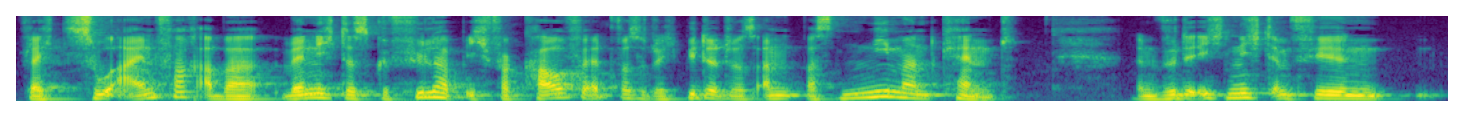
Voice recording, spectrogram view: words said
vielleicht zu einfach, aber wenn ich das Gefühl habe, ich verkaufe etwas oder ich biete etwas an, was niemand kennt, dann würde ich nicht empfehlen,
